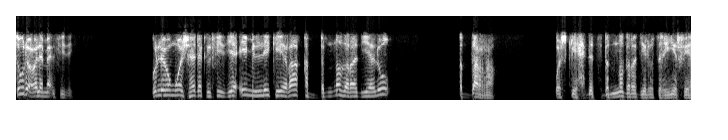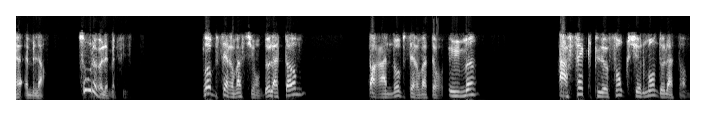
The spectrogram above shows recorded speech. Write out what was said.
سولوا علماء ال physique قول لهم واش هذاك الفيزيائي ملي كيراقب بالنظرة ديالو الذره واش كيحدث بالنظرة ديالو تغيير فيها أم لا. سولوا علماء الفيزيك l'observation de l'atome par un observateur humain affecte le fonctionnement de l'atome.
